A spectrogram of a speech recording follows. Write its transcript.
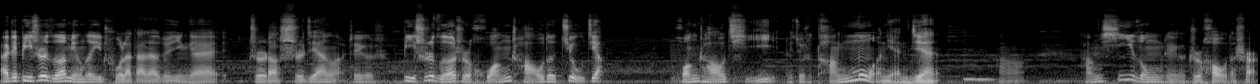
哎，这毕师泽名字一出来，大家就应该知道时间了。这个是毕师泽是黄巢的旧将，黄巢起义，这就是唐末年间嗯啊，唐僖宗这个之后的事儿。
